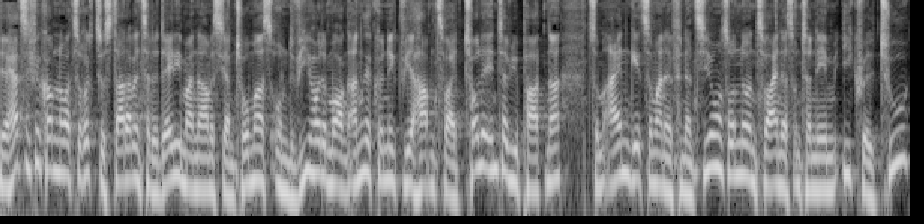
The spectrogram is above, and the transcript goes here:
Ja, herzlich willkommen nochmal zurück zu Startup Insider Daily. Mein Name ist Jan Thomas und wie heute Morgen angekündigt, wir haben zwei tolle Interviewpartner. Zum einen geht es um eine Finanzierungsrunde und zwar in das Unternehmen Equal2.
